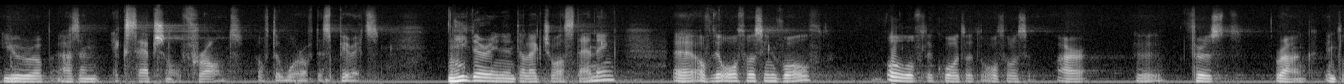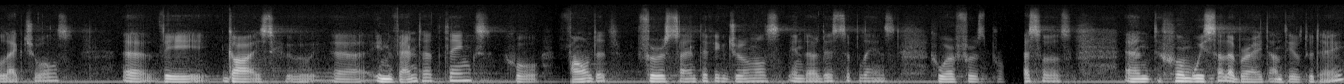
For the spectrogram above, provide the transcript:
Europe as an exceptional front of the War of the Spirits, neither in intellectual standing uh, of the authors involved, all of the quoted authors are uh, first rank intellectuals, uh, the guys who uh, invented things, who founded first scientific journals in their disciplines, who were first professors, and whom we celebrate until today.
